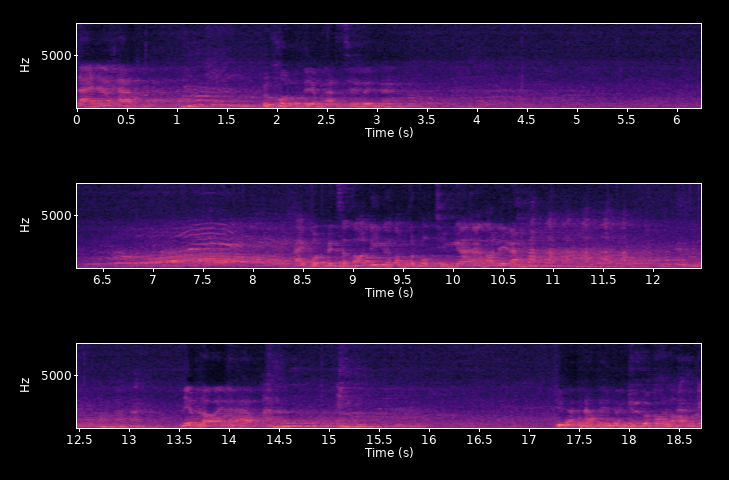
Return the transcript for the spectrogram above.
ได้แล้วครับ ทุกคนเตรียมอัดเสียงเลยนะๆใครกดเป็นสตอรี่ก็ต้องกดลบทิ้งงานตอนนี้นะ เรียบร้อยครับ พี่แบมนับให้หน่อยคก็รับเหรอโอเค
